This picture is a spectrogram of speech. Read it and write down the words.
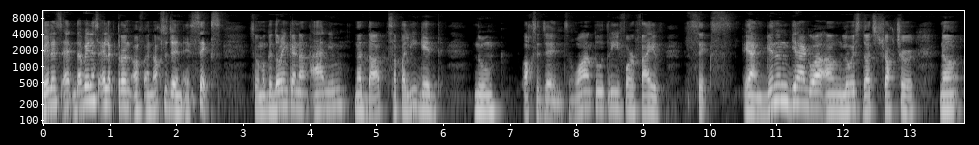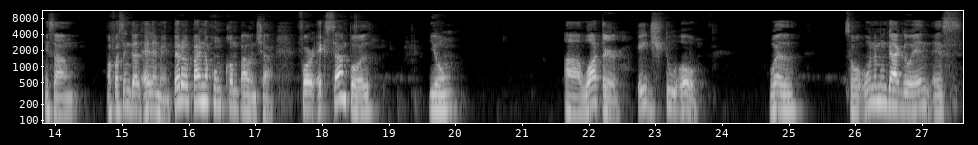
Valence the valence electron of an oxygen is 6. So magdodrawing ka ng anim na dot sa paligid nung oxygen. So 1 2 3 4 5 6. Ayan, ganun ginagawa ang Lewis dot structure ng isang of a single element. Pero paano kung compound siya? For example, yung uh, water, H2O. Well, so una mong gagawin is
